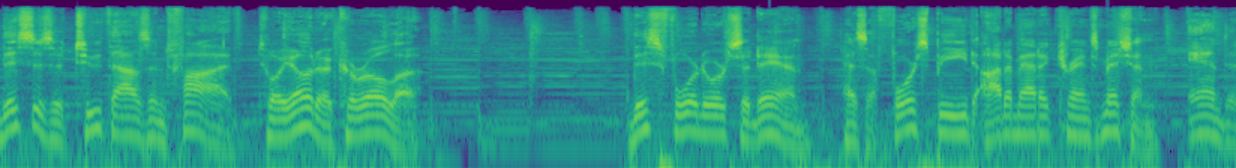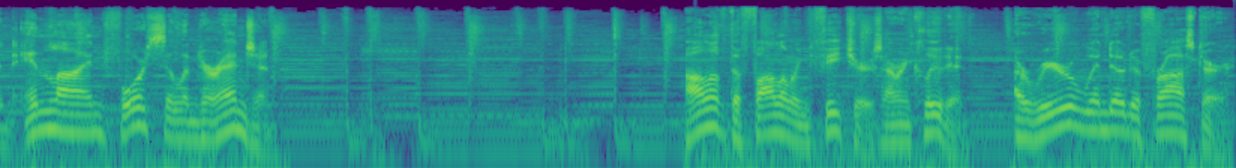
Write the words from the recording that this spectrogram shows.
This is a 2005 Toyota Corolla. This four-door sedan has a four-speed automatic transmission and an inline four-cylinder engine. All of the following features are included. A rear window defroster,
